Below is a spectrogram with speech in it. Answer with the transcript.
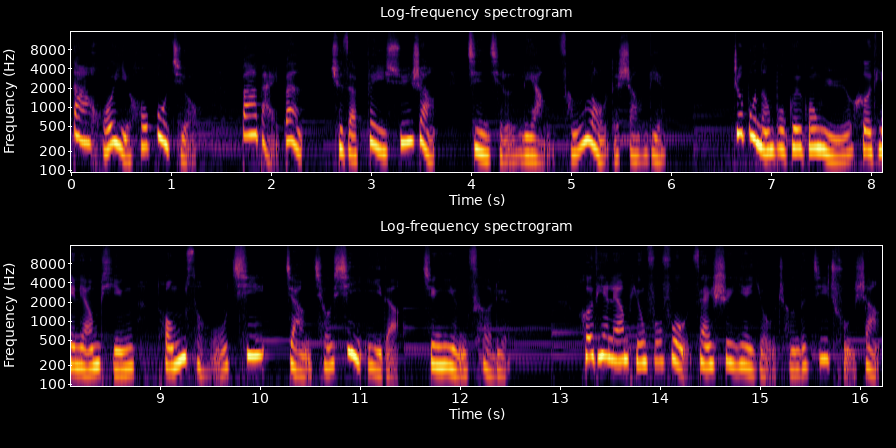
大火以后不久，八百伴却在废墟上建起了两层楼的商店，这不能不归功于和田良平童叟无欺、讲求信义的经营策略。和田良平夫妇在事业有成的基础上，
